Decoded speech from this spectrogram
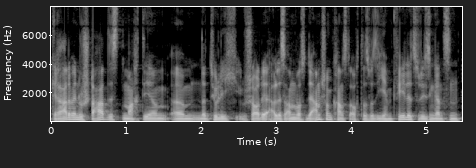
Gerade wenn du startest, mach dir ähm, natürlich, schau dir alles an, was du dir anschauen kannst, auch das, was ich empfehle zu diesen ganzen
